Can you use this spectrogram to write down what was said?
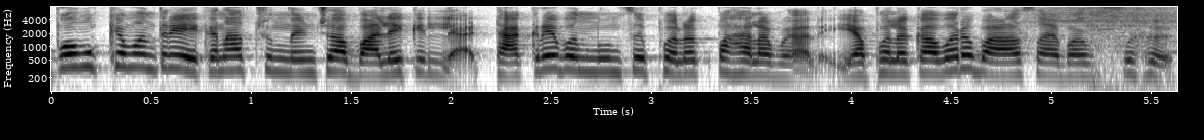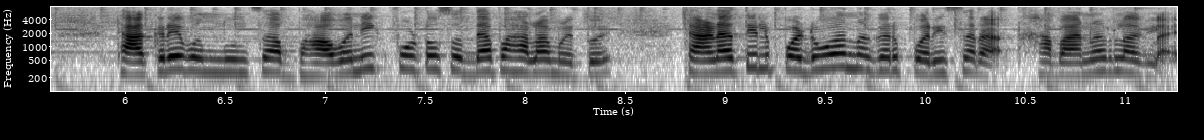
उपमुख्यमंत्री एकनाथ शिंदेंच्या बालेकिल्ल्यात ठाकरे बंधूंचे फलक पाहायला मिळाले. या फलकावर बाळासाहेबांसह ठाकरे बंधूंचा भावनिक फोटो सध्या पाहायला मिळतोय. ठाण्यातील पडवळ नगर परिसरात हा बॅनर लागलाय.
